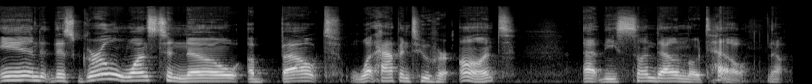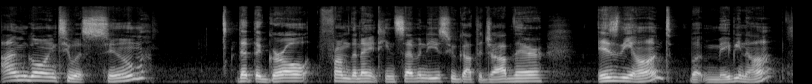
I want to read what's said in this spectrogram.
And this girl wants to know about what happened to her aunt at the Sundown Motel. Now, I'm going to assume that the girl from the 1970s who got the job there is the aunt, but maybe not.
